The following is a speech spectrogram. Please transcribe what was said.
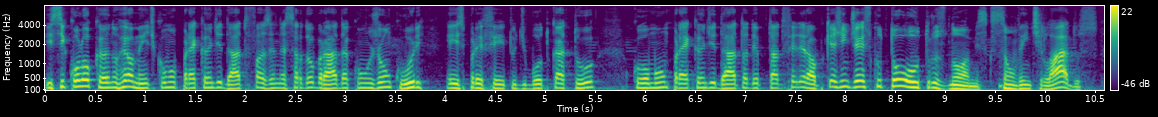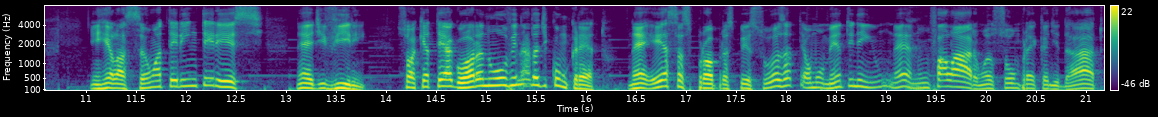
e se colocando realmente como pré-candidato, fazendo essa dobrada com o João Cury, ex-prefeito de Botucatu, como um pré-candidato a deputado federal. Porque a gente já escutou outros nomes que são ventilados em relação a terem interesse né, de virem. Só que até agora não houve nada de concreto. Né? Essas próprias pessoas até o momento nenhum, né, não falaram, eu sou um pré-candidato,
